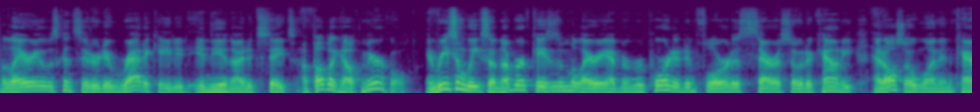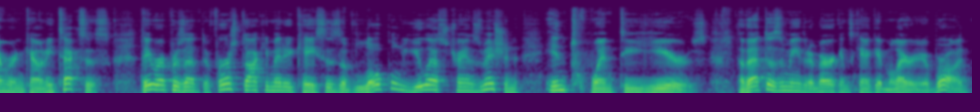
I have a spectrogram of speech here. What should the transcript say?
malaria was considered eradicated in the United States, a public health miracle. In recent weeks, a number of cases of malaria have been reported in Florida's Sarasota County and also one in Cameron County, Texas. They represent the first documented cases of local U.S. transmission in 20 years. Now, that doesn't mean that Americans can't get malaria abroad.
